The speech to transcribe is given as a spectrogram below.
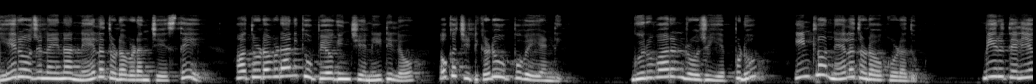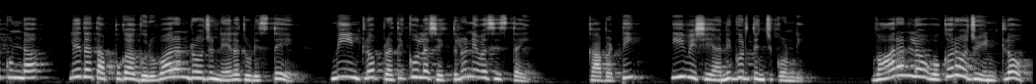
ఏ రోజునైనా నేల తుడవడం చేస్తే ఆ తుడవడానికి ఉపయోగించే నీటిలో ఒక చిటికెడు ఉప్పు వేయండి. గురువారం రోజు ఎప్పుడూ ఇంట్లో నేల తుడవకూడదు. మీరు తెలియకుండా లేదా తప్పుగా గురువారం రోజు నేల తుడిస్తే మీ ఇంట్లో ప్రతికూల శక్తులు నివసిస్తాయి. కాబట్టి ఈ విషయాన్ని గుర్తుంచుకోండి. వారంలో ఒకరోజు ఇంట్లో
